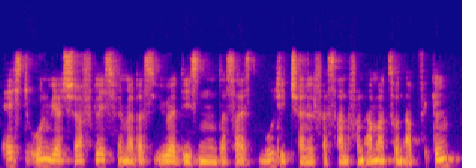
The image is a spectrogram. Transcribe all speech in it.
echt unwirtschaftlich, wenn wir das über diesen, das heißt Multi-Channel-Versand von Amazon abwickeln.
